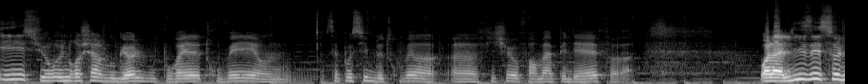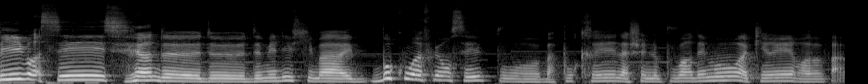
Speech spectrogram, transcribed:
Et sur une recherche Google, vous pourrez trouver, euh, c'est possible de trouver un, fichier au format PDF. Voilà, lisez ce livre, c'est un de, mes livres qui m'a beaucoup influencé pour, bah, pour créer la chaîne Le Pouvoir des mots, acquérir, euh, enfin,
